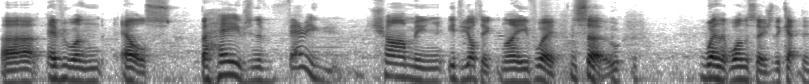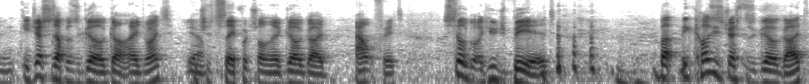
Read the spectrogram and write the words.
uh, everyone else behaves in a very charming, idiotic, naive way. So. When at one stage the captain he dresses up as a girl guide, right? Yeah. Which is to say, puts on a girl guide outfit, still got a huge beard, but because he's dressed as a girl guide,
